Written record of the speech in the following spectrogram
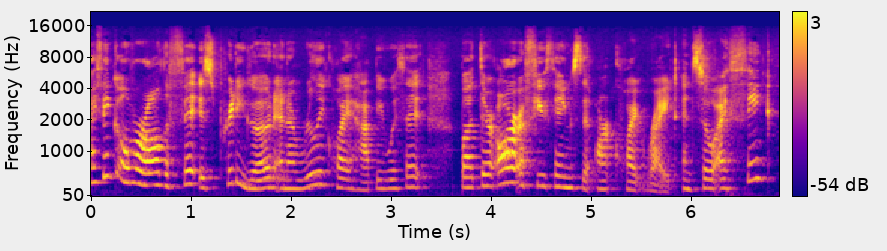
I think overall the fit is pretty good and I'm really quite happy with it, but there are a few things that aren't quite right. And so I think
